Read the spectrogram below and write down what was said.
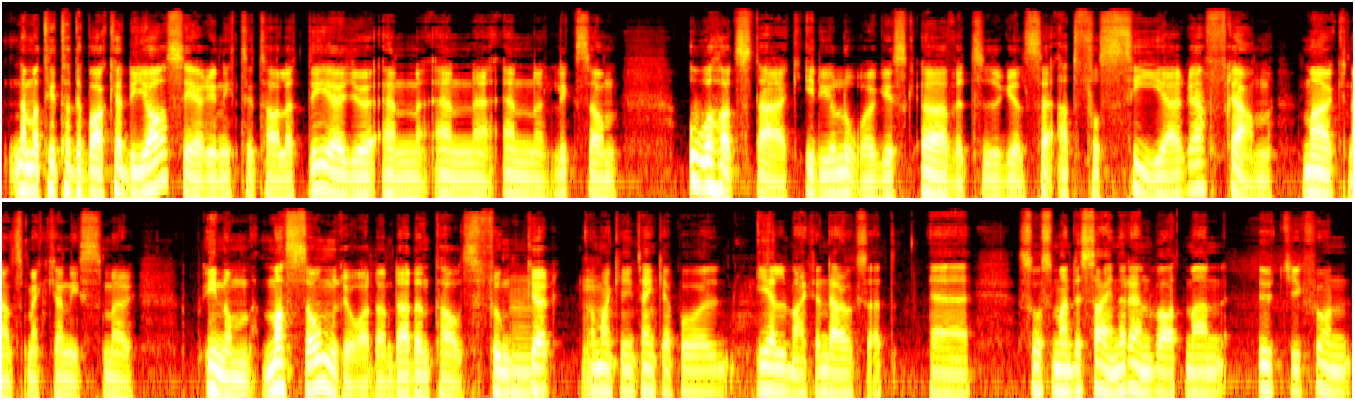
när man tittar tillbaka, det jag ser i 90-talet det är ju en, en, en liksom oerhört stark ideologisk övertygelse att forcera fram marknadsmekanismer inom massa områden där det inte alls funkar. Mm. Och man kan ju tänka på elmarknaden där också att eh, så som man designade den var att man utgick från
